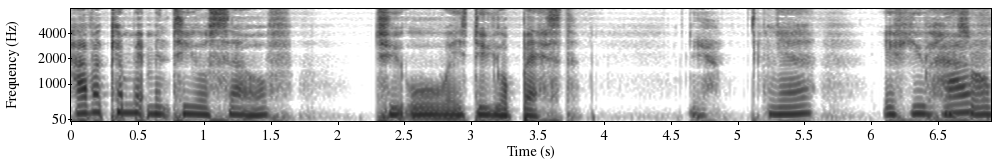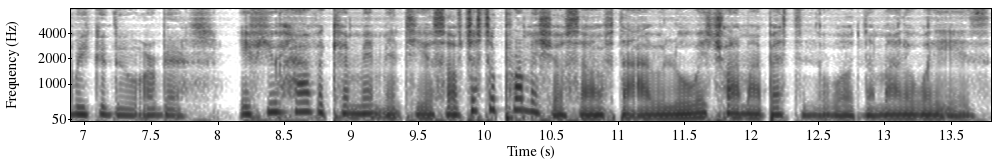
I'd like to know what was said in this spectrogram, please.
have a commitment to yourself to always do your best. Yeah. Yeah. If you have That's all we could do. Our best. if you have a commitment to yourself, just to promise yourself that I will always try my best in the world, no matter what it is,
